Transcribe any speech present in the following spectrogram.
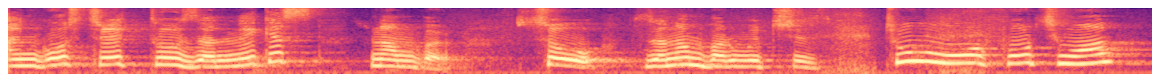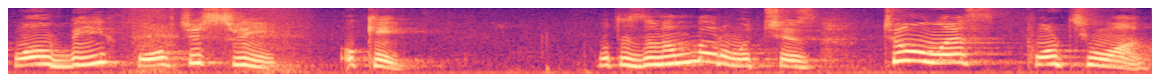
and go straight to the next number. So the number which is 2 more 41 will be 43. Okay. What is the number which is 2 less 41?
